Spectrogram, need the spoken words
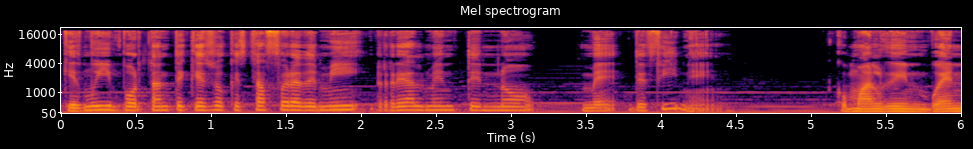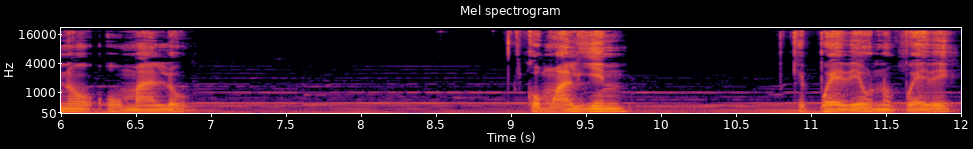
que es muy importante que eso que está fuera de mí realmente no me define como alguien bueno o malo, como alguien que puede o no puede,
